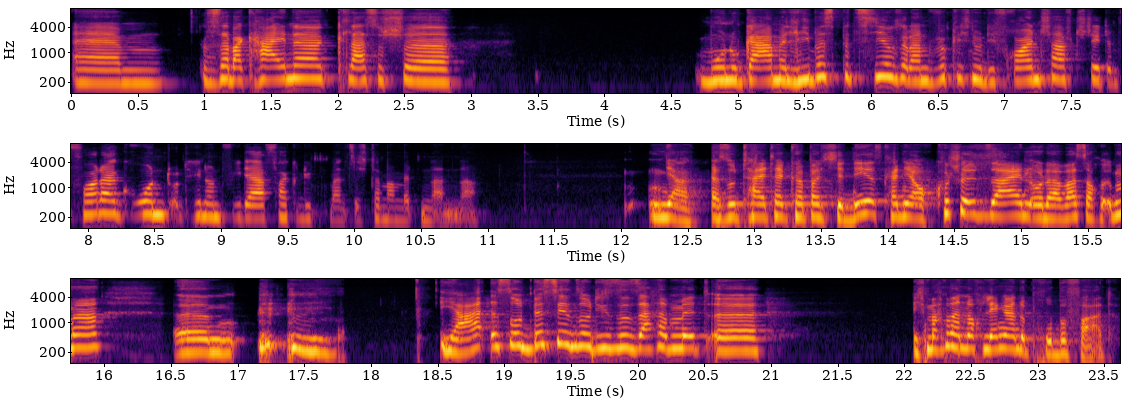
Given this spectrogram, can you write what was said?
Ähm, es ist aber keine klassische monogame Liebesbeziehung, sondern wirklich nur die Freundschaft steht im Vordergrund und hin und wieder vergnügt man sich dann mal miteinander. Ja, also teilt halt körperliche Nähe. Es kann ja auch Kuscheln sein oder was auch immer. Ähm, ja, ist so ein bisschen so diese Sache mit, äh, ich mache mal noch länger eine Probefahrt.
